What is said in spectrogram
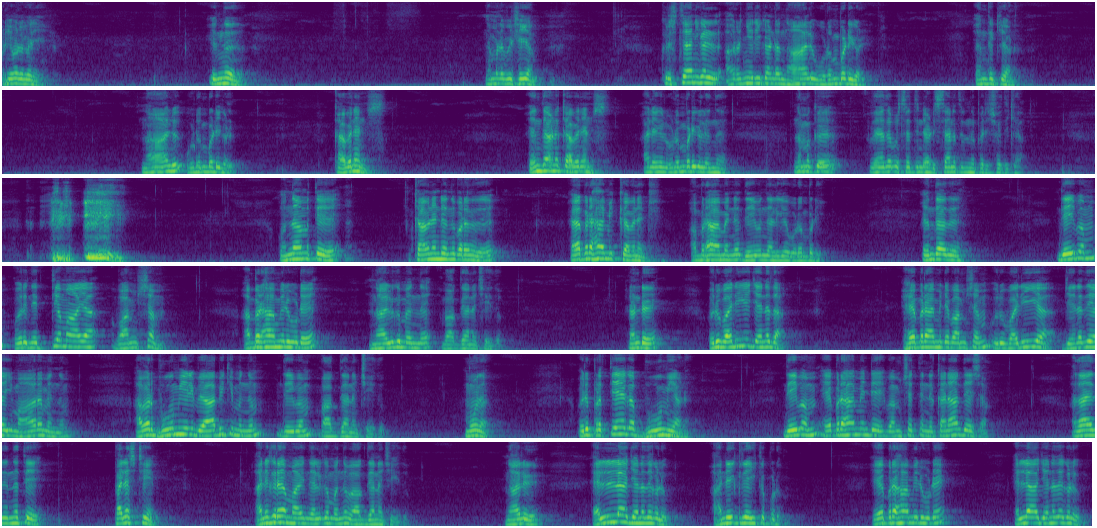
പ്രിയമുള്ളവരെ ഇന്ന് നമ്മുടെ വിഷയം ക്രിസ്ത്യാനികൾ അറിഞ്ഞിരിക്കേണ്ട നാല് ഉടമ്പടികൾ എന്തൊക്കെയാണ്? നാല് ഉടമ്പടികൾ. കവനൻസ് എന്താണ് കവനൻസ് അല്ലെങ്കിൽ ഉടമ്പടികൾ എന്ന് നമുക്ക് വേദപുസ്തകത്തിന്റെ അടിസ്ഥാനത്തിൽ നിന്ന് പരിശോധിക്കാം. ഒന്നാമത്തെ കവനന്റ് എന്ന് പറയുന്നത് അബ്രഹാമിക് കവനന്റ് അബ്രഹാമിന് ദൈവം നൽകിയ ഉടമ്പടി. എന്താ അത്? ദൈവം ഒരു നിത്യമായ വംശം അബ്രഹാമിലൂടെ നൽകുമെന്ന് വാഗ്ദാനം ചെയ്തു. രണ്ട് ഒരു വലിയ ജനത. ഹേബ്രാമിന്റെ വംശം ഒരു വലിയ ജനതയായി മാറുമെന്നും അവർ ഭൂമിയിൽ വ്യാപിക്കുമെന്നും ദൈവം വാഗ്ദാനം ചെയ്തു. മൂന്ന്. ഒരു പ്രത്യേക ഭൂമിയാണ്. ദൈവം എബ്രഹാമിന്റെ വംശത്തിന്റെ കനാൻ ദേശം അതായത് ഇന്നത്തെ പലസ്റ്റീൻ അനുഗ്രഹമായി നൽകുമെന്ന് വാഗ്ദാനം ചെയ്തു. നാല് എല്ലാ ജനതകളും അനുഗ്രഹിക്കപ്പെടും. ഏബ്രഹാമിലൂടെ എല്ലാ ജനതകളും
